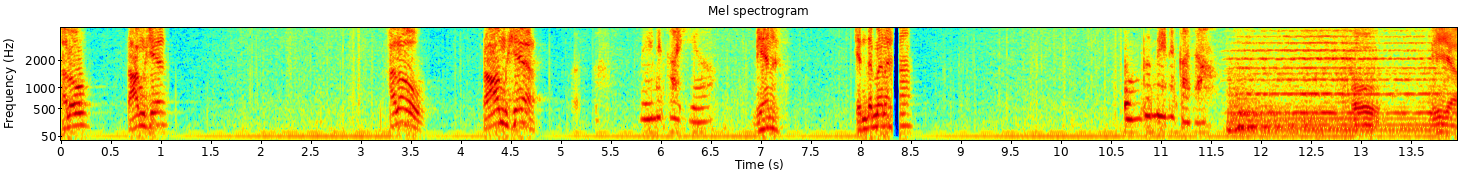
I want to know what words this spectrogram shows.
Hello Ram here hello Ram here Menaka here. Menaka எந்த மேனகா உங்க மேனகா தான். ஓ நீயா?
